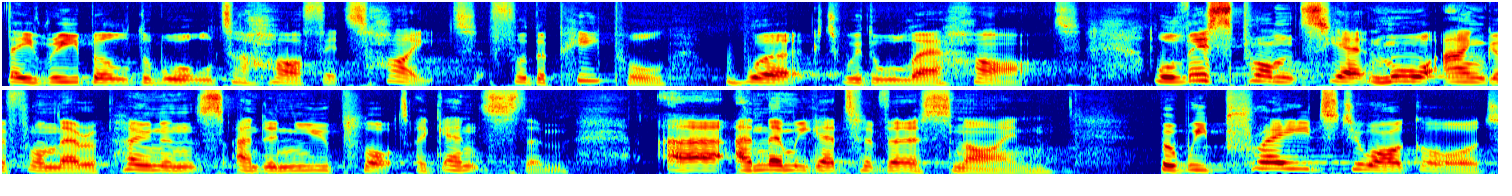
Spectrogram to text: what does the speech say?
they rebuild the wall to half its height, for the people worked with all their heart. Well, this prompts yet more anger from their opponents and a new plot against them. Uh, and then we get to verse 9. But we prayed to our God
